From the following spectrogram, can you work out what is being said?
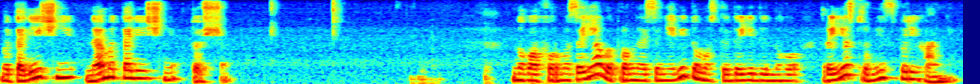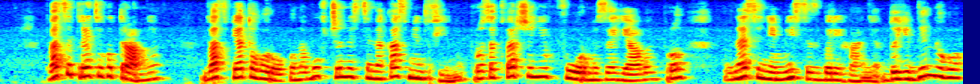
металічні, неметалічні тощо. Нова форма заяви про внесення відомостей до єдиного реєстру місць зберігання. 23 травня 2025 року набув чинності наказ Мінфіну про затвердження форми заяви про внесення місця зберігання до єдиного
